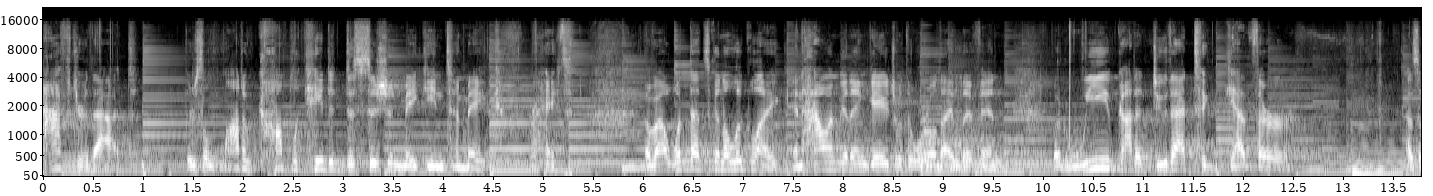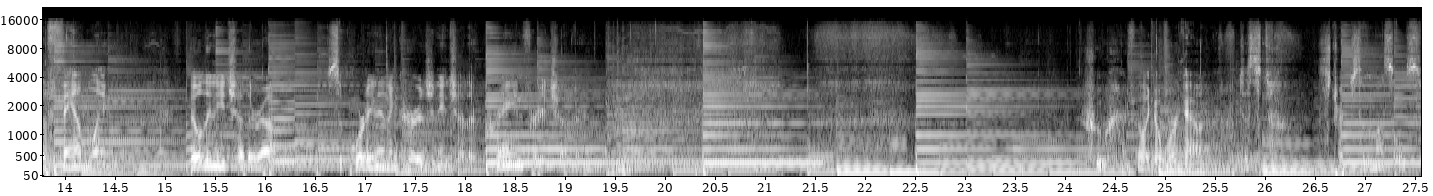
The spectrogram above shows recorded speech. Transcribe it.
After that, there's a lot of complicated decision making to make, right? About what that's gonna look like and how I'm gonna engage with the world I live in. But we've gotta do that together as a family, building each other up supporting and encouraging each other, praying for each other. Whew, I feel like a workout. Just stretch some muscles.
